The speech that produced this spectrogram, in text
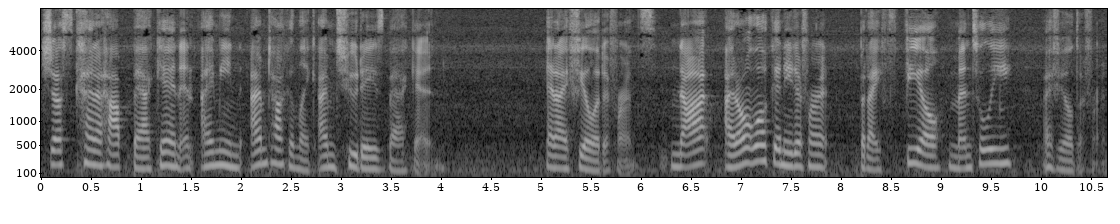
just kind of hopped back in. And I mean, I'm talking like I'm two days back in and I feel a difference. Not, I don't look any different, but I feel mentally, I feel different.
